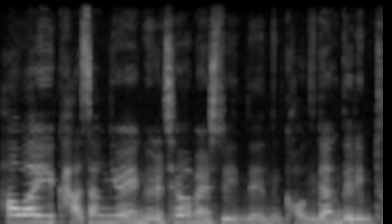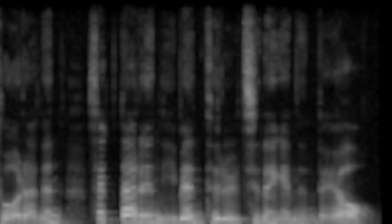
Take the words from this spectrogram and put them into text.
하와이 가상여행을 체험할 수 있는 건강드림 투어라는 색다른 이벤트를 진행했는데요.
